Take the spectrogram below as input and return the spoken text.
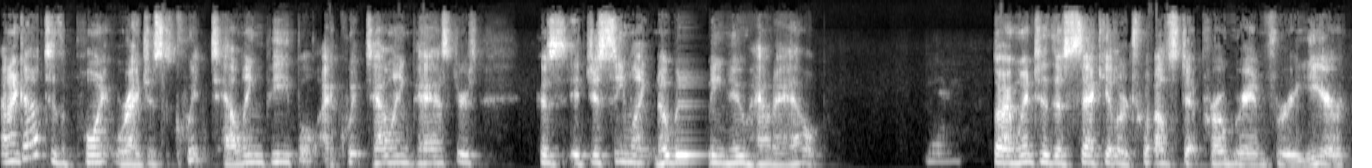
And I got to the point where I just quit telling people, I quit telling pastors because it just seemed like nobody knew how to help. Yeah. So I went to the secular 12 step program for a year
